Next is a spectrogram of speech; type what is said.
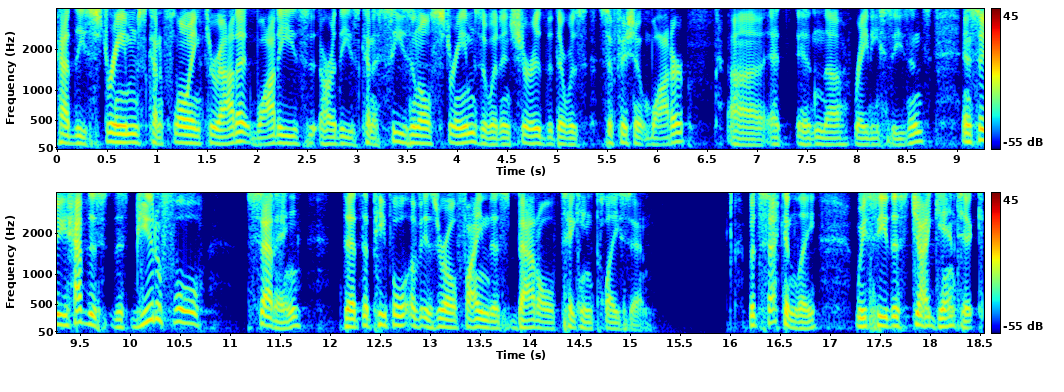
had these streams kind of flowing throughout it. Wadis are these kind of seasonal streams that would ensure that there was sufficient water uh, at, in the rainy seasons. And so you have this, this beautiful setting that the people of Israel find this battle taking place in. But secondly, we see this gigantic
